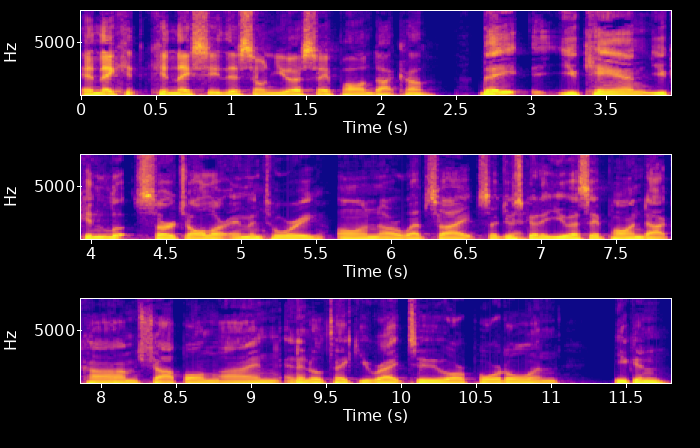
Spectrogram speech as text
And they can can they see this on USAPawn.com? They you can you can look, search all our inventory on our website. So just go to usapawn.com, shop online, and it'll take you right to our portal, and you can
